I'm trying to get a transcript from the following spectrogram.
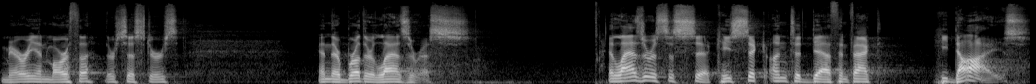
Mary and Martha, their sisters, and their brother Lazarus. And Lazarus is sick. He's sick unto death. In fact, he dies.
